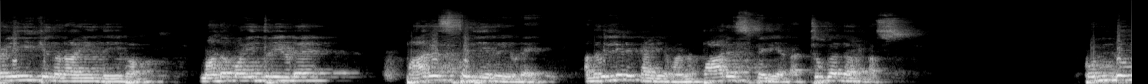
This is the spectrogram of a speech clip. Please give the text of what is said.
തെളിയിക്കുന്നതായി ദൈവം മതമൈത്രിയുടെ പാരസ്പര്യതയുടെ അത് വലിയൊരു കാര്യമാണ്. പാരസ്പര്യത ടുഗദർനെസ് കൊണ്ടും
